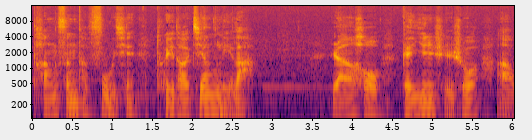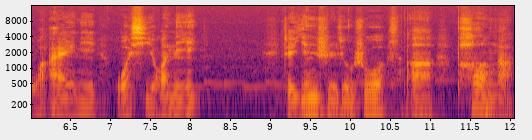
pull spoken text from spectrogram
唐僧他父亲推到江里了，然后跟殷实说啊，我爱你，我喜欢你。这殷实就说啊，胖啊，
